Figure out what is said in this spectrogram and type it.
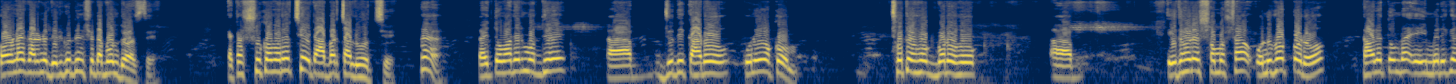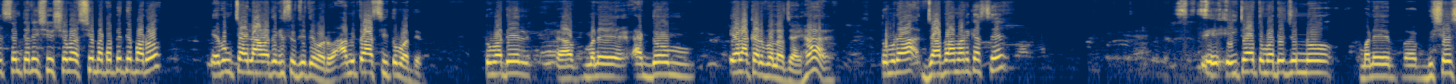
করোনার কারণে দীর্ঘদিন সেটা বন্ধ আছে। একটা সুখবর হচ্ছে, এটা আবার চালু হচ্ছে। হ্যাঁ? তাই তোমাদের মধ্যে যদি কারও কোনো রকম ছোট হোক, বড় হোক এই ধরনের সমস্যা অনুভব করো তাহলে তোমরা এই মেডিকেল সেন্টারে সেই সেবা, সেবাটা পেতে পারো এবং চাইলে আমাদের কাছে যেতে পারো। আমি তো আছি তোমাদের। তোমাদের মানে একদম এলাকার বলা যায় হ্যাঁ? তোমরা যাবা আমার কাছে। এইটা তোমাদের জন্য মানে বিশেষ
